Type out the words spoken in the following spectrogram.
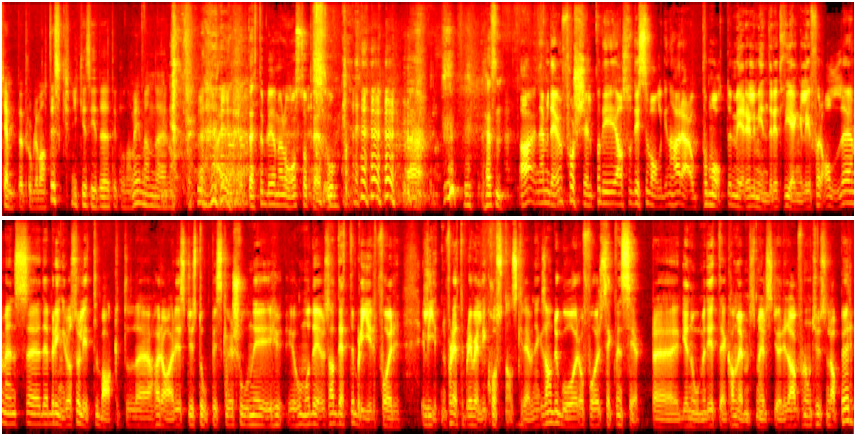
kjempeproblematisk. Ikke si det til kona mi, men det er noe. nei, dette blir mellom oss og P2. Hessen? Ja, nei, men det er jo en forskjell på de, altså Disse valgene her er jo på en måte mer eller mindre tilgjengelige for alle, mens eh, det bringer oss jo litt tilbake til eh, Hararis dystopiske visjon i, i Homo Deus, at dette blir for eliten. For dette blir veldig kostnadskrevende. ikke sant? Du går og får sekvensert uh, genomet ditt, det kan hvem som helst gjøre i dag for noen tusenlapper,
